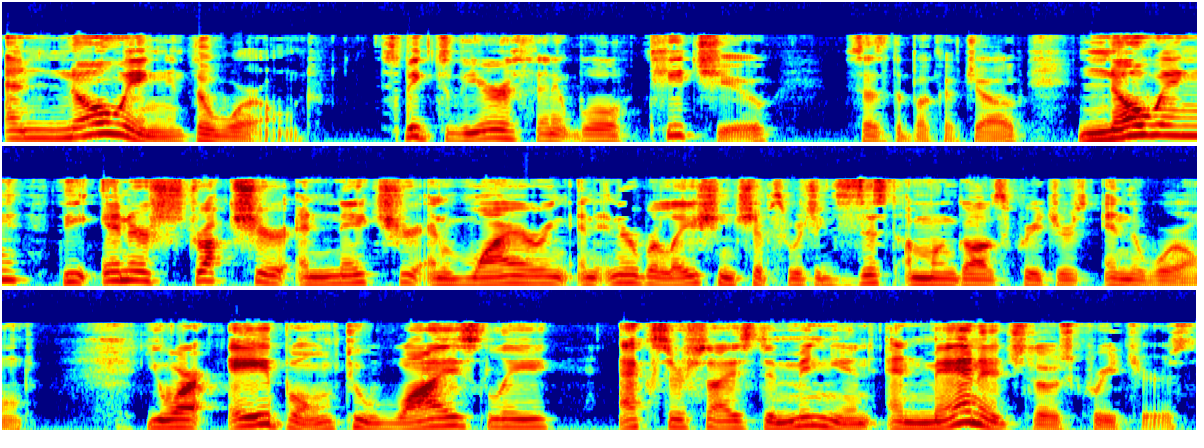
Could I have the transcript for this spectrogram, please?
And knowing the world Speak to the earth and it will teach you, says the book of Job, knowing the inner structure and nature and wiring and inner relationships which exist among God's creatures in the world. You are able to wisely exercise dominion and manage those creatures,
